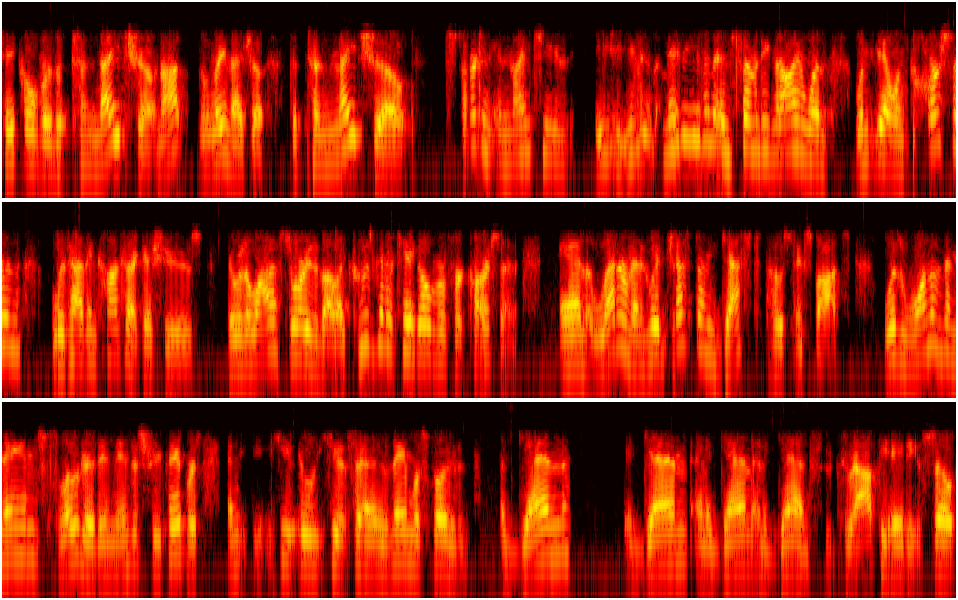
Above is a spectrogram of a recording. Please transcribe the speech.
take over the Tonight Show, not the Late Night Show, the Tonight Show, starting in 1980, even maybe even in '79 when when yeah when Carson was having contract issues. There was a lot of stories about like who's going to take over for Carson, and Letterman, who had just done guest hosting spots, was one of the names floated in industry papers, and he, he, his name was floated again, again, and again and again throughout the 80s. So,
